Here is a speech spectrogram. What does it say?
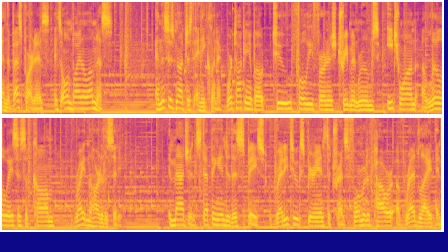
And the best part is, it's owned by an alumnus. And this is not just any clinic. We're talking about two fully furnished treatment rooms, each one a little oasis of calm right in the heart of the city. Imagine stepping into this space ready to experience the transformative power of red light and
